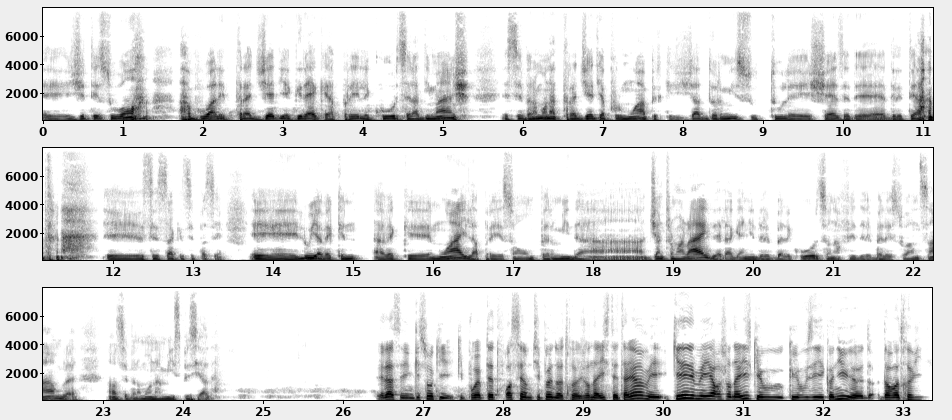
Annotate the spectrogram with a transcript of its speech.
j'étais souvent à voir les tragédies grecques après les courses la dimanche. Et c'est vraiment une tragédie pour moi que j'ai dormi sur toutes les chaises de, de théâtre. Et c'est ça qui s'est passé. Et lui, avec, avec moi, il a pris son permis de Gentleman Ride, il a gagné de belles courses, on a fait de belles histoires ensemble. c'est vraiment un ami spécial. Et là, c'est une question qui, qui pourrait peut-être froisser un petit peu notre journaliste italien, mais quel est le meilleur journaliste que vous, que vous ayez connu euh, dans votre vie?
